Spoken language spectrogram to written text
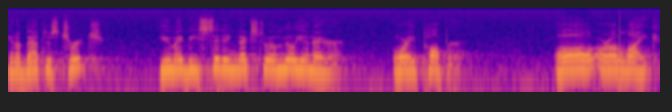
In a Baptist church, you may be sitting next to a millionaire or a pauper. All are alike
